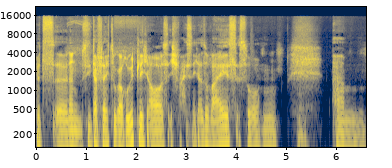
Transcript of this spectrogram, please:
wird's, äh, dann sieht er vielleicht sogar rötlich aus. Ich weiß nicht. Also weiß ist so. Hm, ähm,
